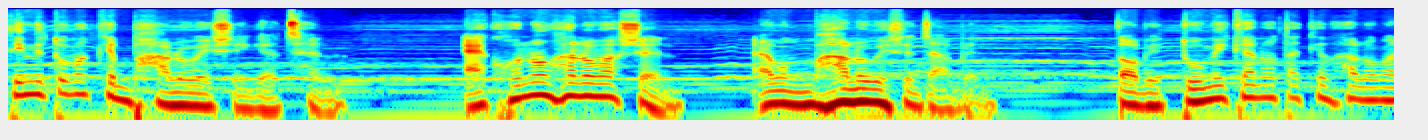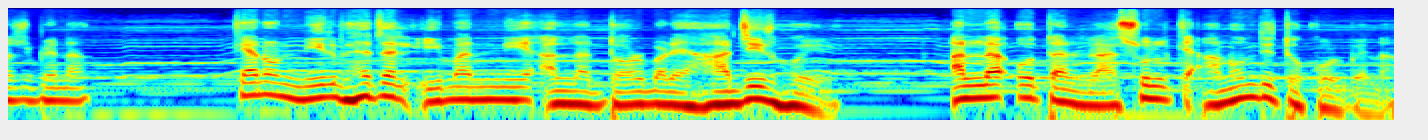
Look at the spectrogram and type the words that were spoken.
তিনি তোমাকে ভালোবেসে গেছেন এখনও ভালোবাসেন এবং ভালোবেসে যাবেন। তবে তুমি কেন তাকে ভালোবাসবে না? কেন নির্ভেজাল ইমান নিয়ে আল্লাহর দরবারে হাজির হয়ে আল্লাহ ও তার রাসূলকে আনন্দিত করবে না।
